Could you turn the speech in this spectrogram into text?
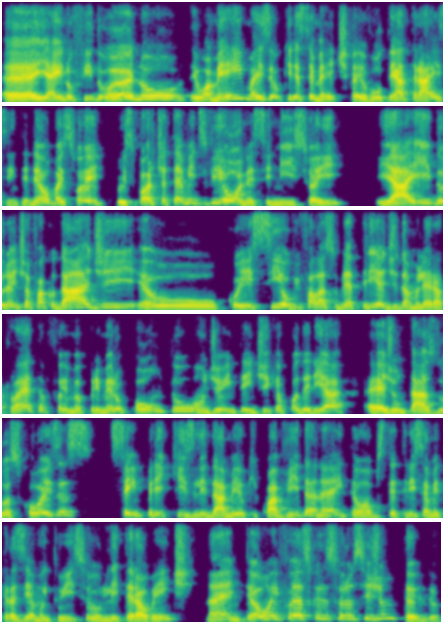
É, e aí, no fim do ano, eu amei, mas eu queria ser médica. Eu voltei atrás, entendeu? Mas foi o esporte até me desviou nesse início aí. E aí, durante a faculdade, eu conheci, ouvi falar sobre a tríade da mulher atleta. Foi o meu primeiro ponto, onde eu entendi que eu poderia é, juntar as duas coisas sempre quis lidar meio que com a vida, né? Então a obstetrícia me trazia muito isso, literalmente, né? Então aí foi as coisas foram se juntando.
